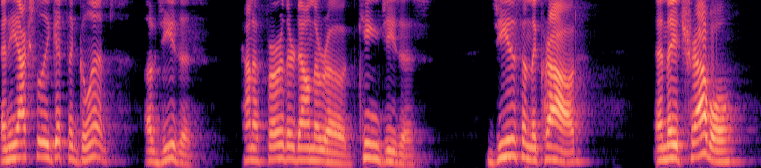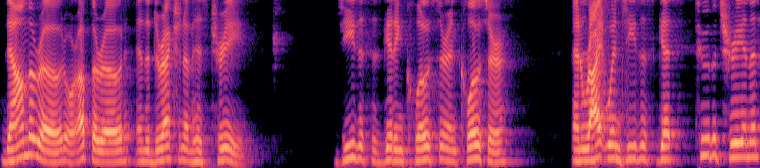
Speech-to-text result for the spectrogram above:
and he actually gets a glimpse of Jesus kind of further down the road, King Jesus. Jesus and the crowd, and they travel down the road or up the road in the direction of his tree. Jesus is getting closer and closer. And right when Jesus gets to the tree and then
